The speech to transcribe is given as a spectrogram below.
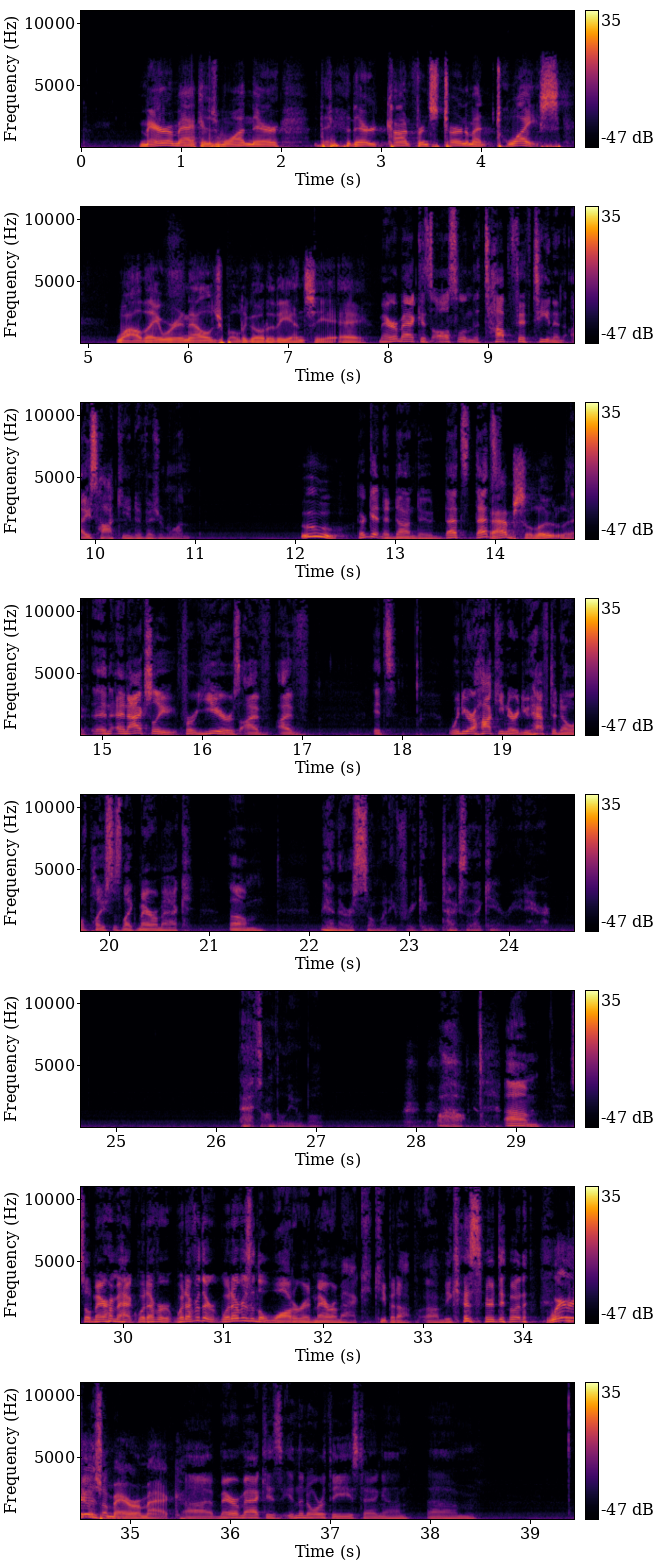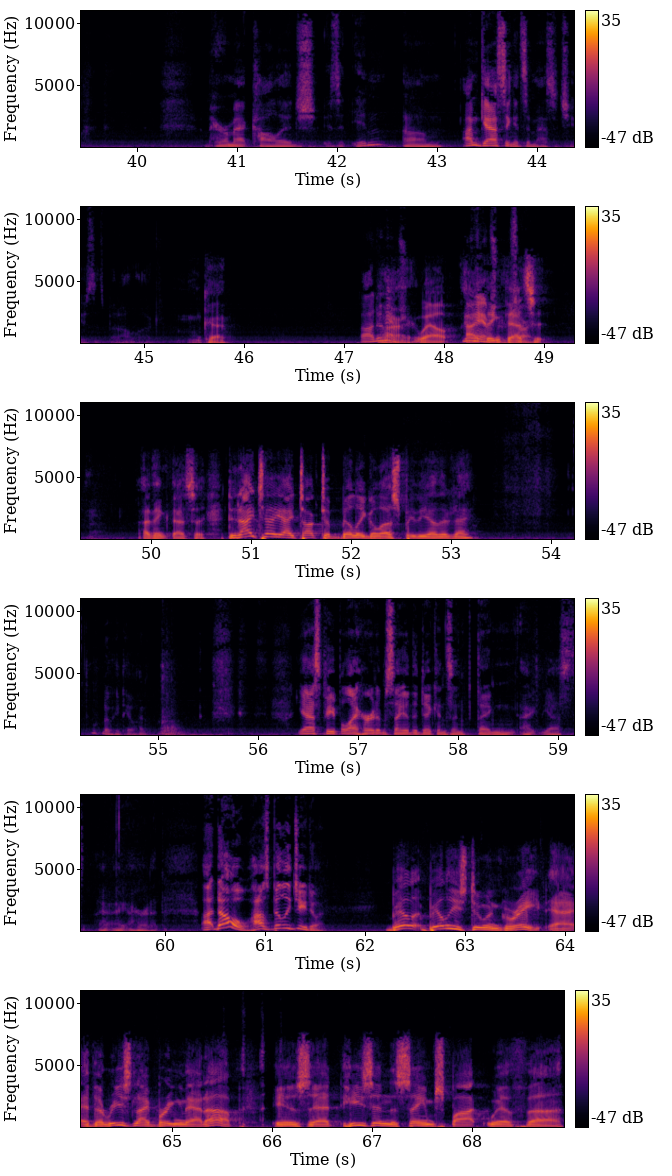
Merrimack has won their their conference tournament twice while they were ineligible to go to the NCAA. Merrimack is also in the top 15 in ice hockey in Division One. Ooh, They're getting it done, dude. That's that's absolutely. and and actually for years I've I've it's when you're a hockey nerd you have to know of places like Merrimack. Um, man, there are so many freaking texts that I can't read here. That's unbelievable. Wow. Um, so Merrimack, whatever whatever they're whatever's in the water in Merrimack, keep it up um, because they're doing. Where they're doing is something. Merrimack? Uh, Merrimack is in the Northeast. Hang on. Um, Merrimack College. Is it in? Um, I'm guessing it's in Massachusetts, but I'll look. Okay. Uh, New All Hampshire. right. Well, New I Hampshire, think that's sorry. it. I think that's it. Did I tell you I talked to Billy Gillispie the other day? What are we doing? yes, people. I heard him say the Dickinson thing. I, yes, I, I heard it. Uh, no, how's Billy G doing? Bill, Billy's doing great. Uh, the reason I bring that up is that he's in the same spot with uh,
